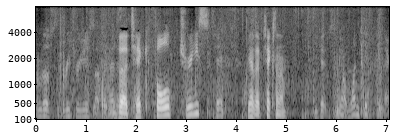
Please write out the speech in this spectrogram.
Remember those three trees up ahead? The tick full trees? tick. Yeah, they have ticks in them. You, get, you got one tick in there.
